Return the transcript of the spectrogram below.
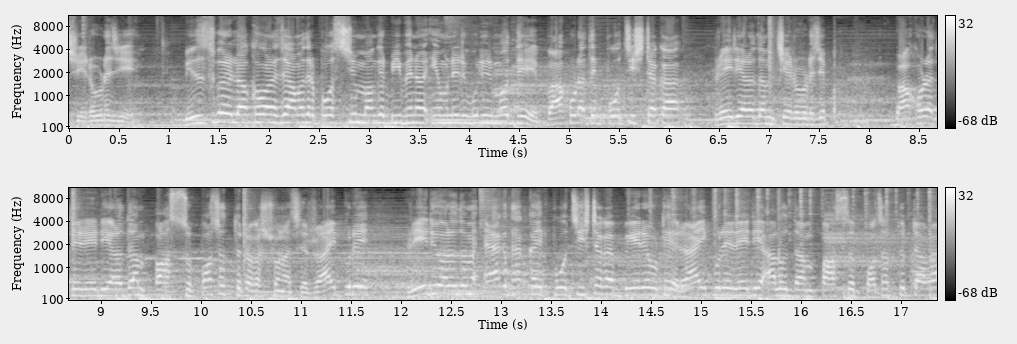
সেরে উঠেছে। বিশেষ করে লক্ষ্য করা যায়, আমাদের পশ্চিমবঙ্গের বিভিন্ন ইউনিটগুলির মধ্যে বাঁকুড়াতে পঁচিশ টাকা রেডি আলুর দাম চেড়ে উঠেছে। বাঁকুড়াতে রেডি আলুদম পাঁচশো পঁচাত্তর টাকা শোনাচ্ছে রায়পুরে রেডিও আলুদম এক ধাক্কায় পঁচিশ টাকা বেড়ে ওঠে। রায়পুরে রেডি আলুর দাম পাঁচশো পঁচাত্তর টাকা।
